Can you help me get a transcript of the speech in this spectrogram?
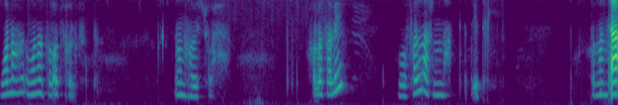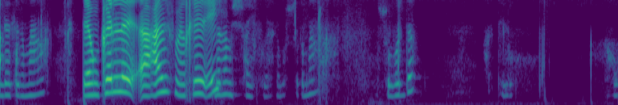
وأنا وأنا طلقتي خلصت. يا نهار اسود خلص عليه؟ هو فل عشان اتقتل تمام لا. كده يا جماعة. ده من غير عارف من غير إيه؟ أنا مش شايفه يعني. بصوا يا جماعة بصوا الواد ده. هقتله اهو.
